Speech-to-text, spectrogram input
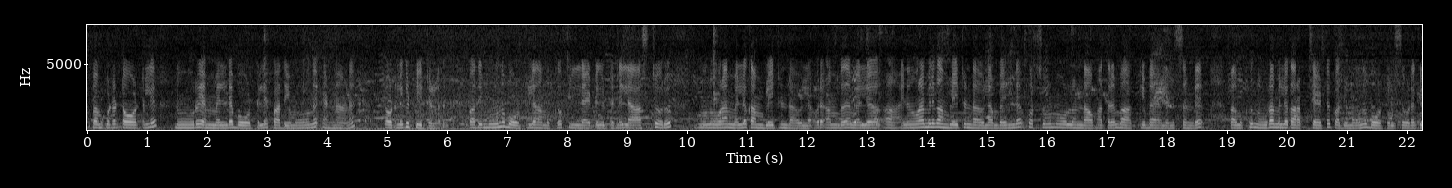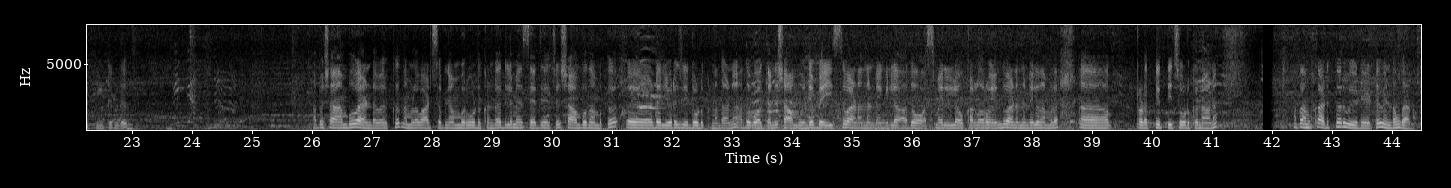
അപ്പോൾ നമുക്കിവിടെ ടോട്ടൽ നൂറ് എം എല്ലിന്റെ ബോട്ടിൽ പതിമൂന്ന് എണ്ണാണ് ടോട്ടൽ കിട്ടിയിട്ടുള്ളത്. പതിമൂന്ന് ബോട്ടിൽ നമുക്ക് ഫില്ലായിട്ട് കിട്ടുന്നത്. ലാസ്റ്റ് ഒരു നൂറ് എം എൽ കംപ്ലീറ്റ് ഉണ്ടാവില്ല. ഒരു അമ്പത് എം എൽ ആ അതിന് നൂറ് എം എൽ കംപ്ലീറ്റ് ഉണ്ടാവില്ല. അമ്പതിന്റെ കുറച്ച് മുകളിലുണ്ടാവും. അത്രയും ബാക്കി ബാലൻസ് ഉണ്ട്. അപ്പോൾ നമുക്ക് നൂറ് എം എൽ കറക്റ്റായിട്ട് പതിമൂന്ന് ബോട്ടിൽസ് ഇവിടെ കിട്ടിയിട്ടുണ്ട്. അപ്പോൾ ഷാമ്പു വേണ്ടവർക്ക് നമ്മൾ വാട്സപ്പ് നമ്പർ കൊടുക്കേണ്ട. അതിൽ മെസ്സേജ് അയച്ച് ഷാമ്പു നമുക്ക് ഡെലിവറി ചെയ്ത് കൊടുക്കുന്നതാണ്. അതുപോലെ തന്നെ ഷാമ്പുവിന്റെ ബേസ് വേണമെന്നുണ്ടെങ്കിൽ അതോ സ്മെല്ലോ കളറോ എന്ത് വേണമെന്നുണ്ടെങ്കിലും നമ്മൾ പ്രൊഡക്റ്റ് എത്തിച്ച് കൊടുക്കുന്നതാണ്. അപ്പോൾ നമുക്ക് അടുത്തൊരു വീഡിയോ ആയിട്ട് വീണ്ടും കാണാം.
